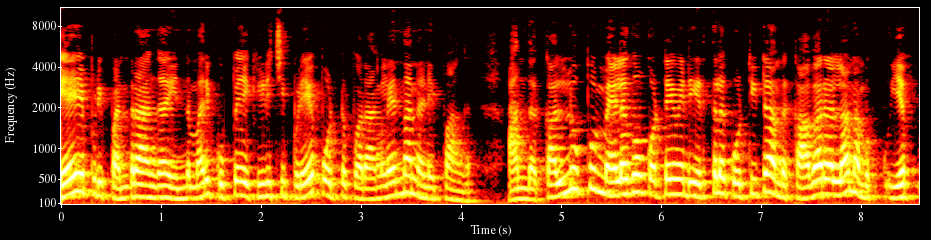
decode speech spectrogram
ஏன் இப்படி பண்ணுறாங்க இந்த மாதிரி குப்பையை கிழிச்சு இப்படியே போட்டு போகிறாங்களேன்னு தான் நினைப்பாங்க. அந்த கல்லுப்பு மிளகும் கொட்ட வேண்டிய இடத்துல கொட்டிட்டு அந்த கவரெல்லாம் நம்ம எப்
